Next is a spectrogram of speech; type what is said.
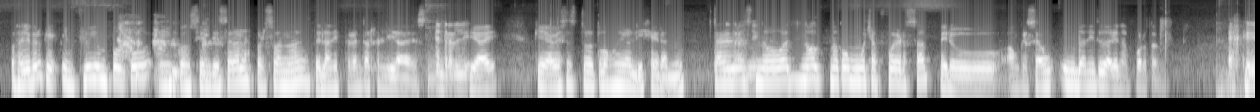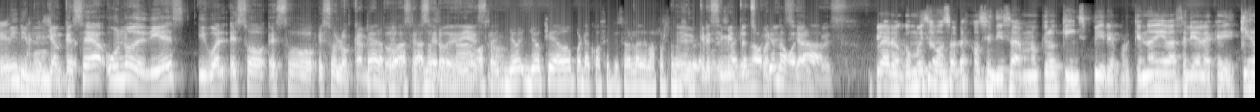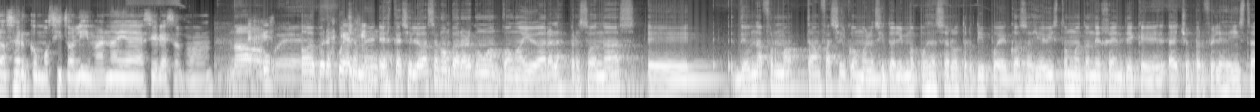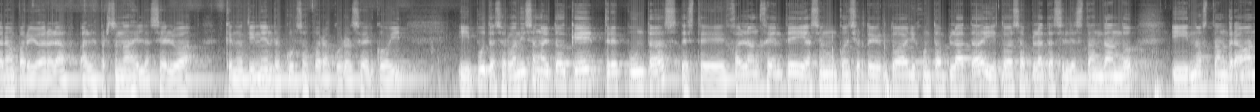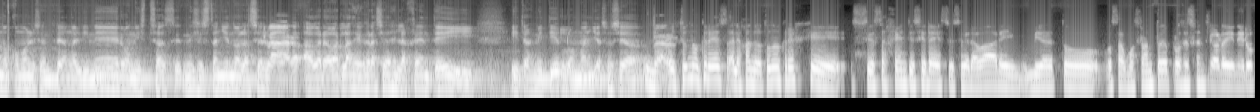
O sea, yo creo que influye un poco en concientizar a las personas de las diferentes realidades ¿no? En reali- que hay, que a veces tú lo tomas muy a la ligera, ¿no? Tal vez no, no, no con mucha fuerza, pero aunque sea un, un granito de arena aporta. ¿no? Es que mínimo. Y aunque sea uno de 10, igual eso, eso, eso lo cambia Claro, todo. pero o sea, no de nada- 10. o sea, yo, yo qué hago para concientizar a las demás personas El sobre crecimiento exponencial, pues. Claro, como dice Gonzalo, es concientizar, no creo que inspire, porque nadie va a salir a la calle, quiero ser como Cito Lima, nadie va a decir eso. ¿no? No, Es que- pues. Oye, pero Es que al escúchame, fin- es que si lo vas a comparar con, con ayudar a las personas eh, de una forma tan fácil como lo cito Lima, puedes hacer otro tipo de cosas. Yo he visto un montón de gente que ha hecho perfiles de Instagram para ayudar a, la- a las personas de la selva que no tienen recursos para curarse del COVID. Y puta, se organizan al toque, tres puntas, este, jalan gente y hacen un concierto virtual y juntan plata y toda esa plata se les están dando y no están grabando cómo les entregan el dinero, ni, se- ni se están yendo a la selva Claro. a, a grabar las desgracias de la gente y, y transmitirlo, man. ya, O sea, Ya, ¿y tú no crees, Alejandro, tú no crees que si esa gente hiciera esto y se grabara y viera todo, o sea, mostraran todo el proceso de entregar de dinero,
